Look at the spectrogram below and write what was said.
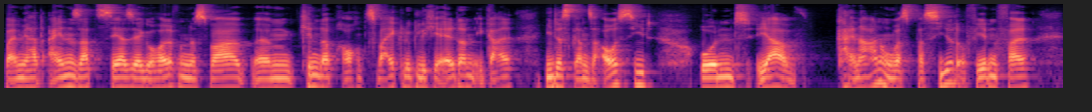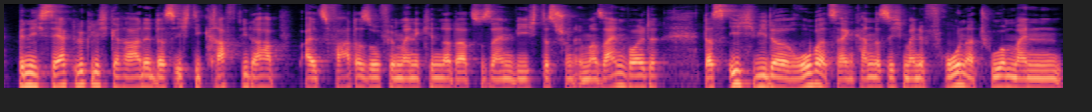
weil mir hat ein Satz sehr, sehr geholfen. Das war, ähm, Kinder brauchen zwei glückliche Eltern, egal wie das Ganze aussieht. Und ja, keine Ahnung, was passiert. Auf jeden Fall bin ich sehr glücklich gerade, dass ich die Kraft wieder habe, als Vater so für meine Kinder da zu sein, wie ich das schon immer sein wollte. Dass ich wieder Robert sein kann, dass ich meine Frohnatur, mein,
